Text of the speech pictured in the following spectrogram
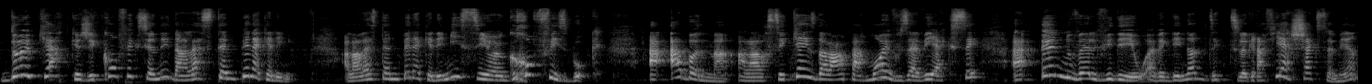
deux cartes que j'ai confectionnées dans la Stampin' Academy. Alors la Stampin' Academy, c'est un groupe Facebook à abonnement. Alors, c'est 15 dollars par mois et vous avez accès à une nouvelle vidéo avec des notes dactylographiées à chaque semaine.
